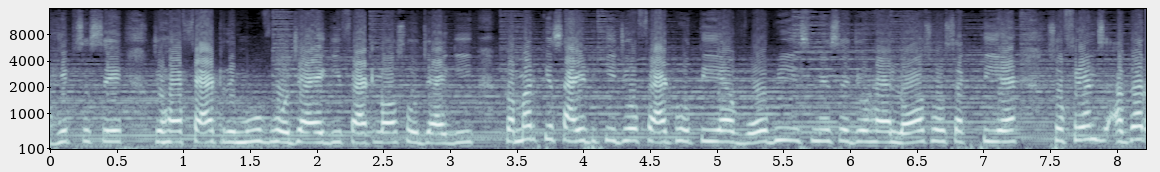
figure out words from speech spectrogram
हिप्स से जो है फैट रिमूव हो जाएगी फैट लॉस हो जाएगी। कमर के साइड की जो फैट होती है वो भी इसमें से जो है लॉस हो सकती है। सो so फ्रेंड्स अगर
